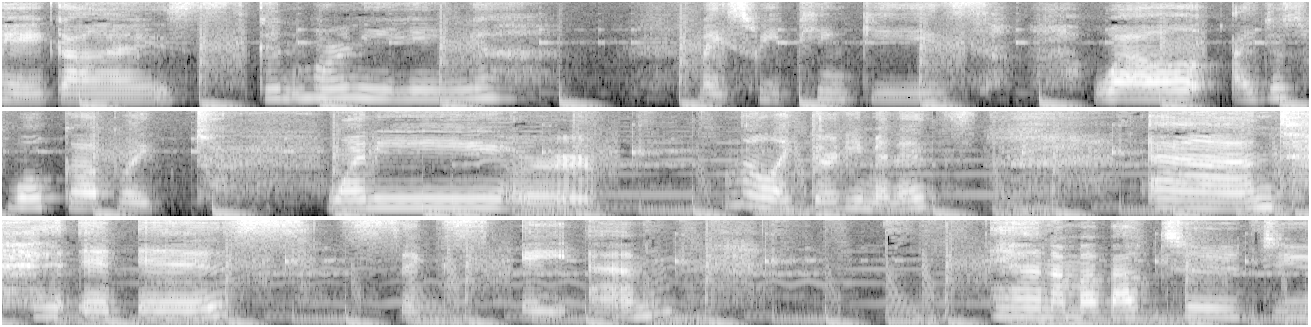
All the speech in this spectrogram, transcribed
Hey guys, good morning, my sweet pinkies. Well, I just woke up like 20 or no, like 30 minutes, and it is 6 a.m. And I'm about to do,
